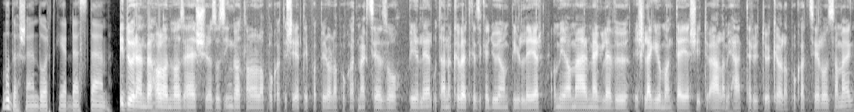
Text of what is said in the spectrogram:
Buda Sándort kérdeztem. Időrendben haladva az első az az ingatlan alapokat és értékpapír alapokat megcélzó pillér, utána következik egy olyan pillér, ami a már meglevő és legjobban teljesítő állami hátterű tőkealapokat célozza meg,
